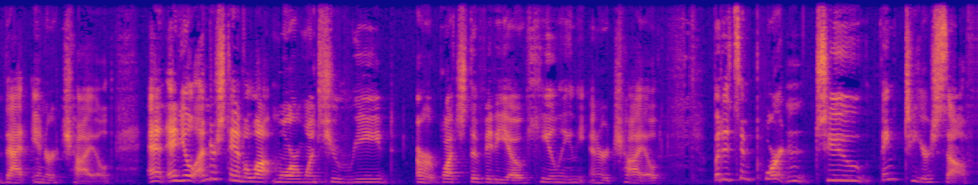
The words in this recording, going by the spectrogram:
that inner child. And, and you'll understand a lot more once you read or watch the video, Healing the Inner Child. But it's important to think to yourself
